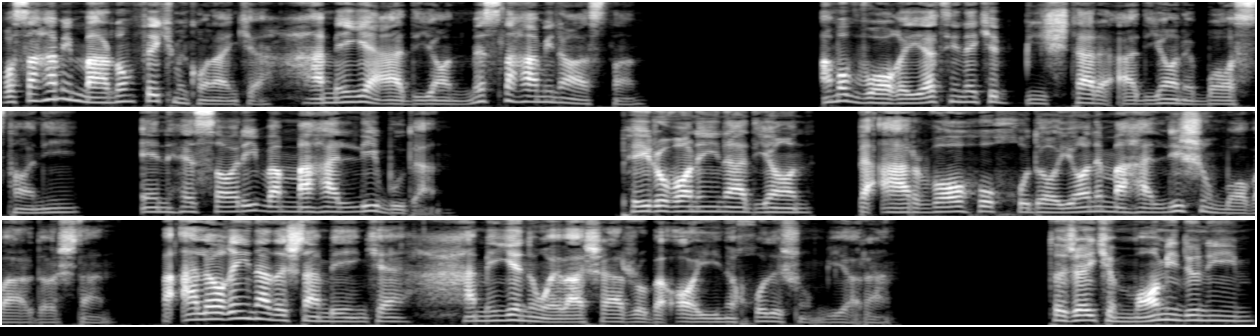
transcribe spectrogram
واسه همین مردم فکر می‌کنن که همه ادیان مثل همینا هستن. اما واقعیت اینه که بیشتر ادیان باستانی انحصاری و محلی بودن. پیروان این ادیان به ارواح و خدایان محلیشون باور داشتن و علاقه ای نداشتن به اینکه همه نوع بشر رو به آین خودشون بیارن. تا جایی که ما می‌دونیم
